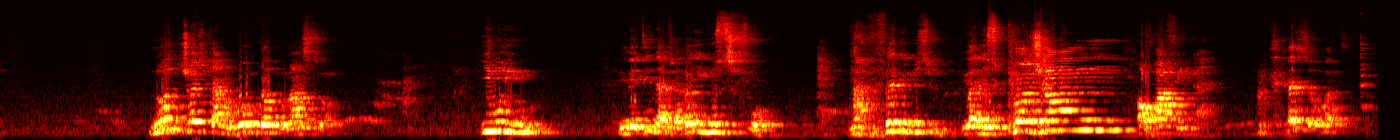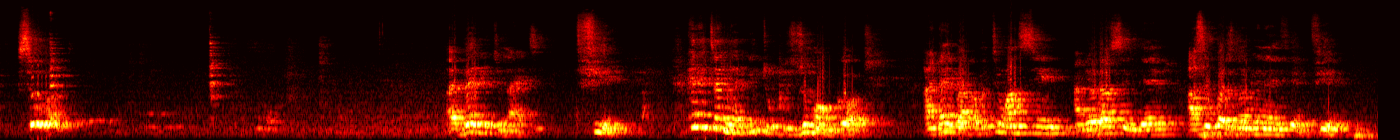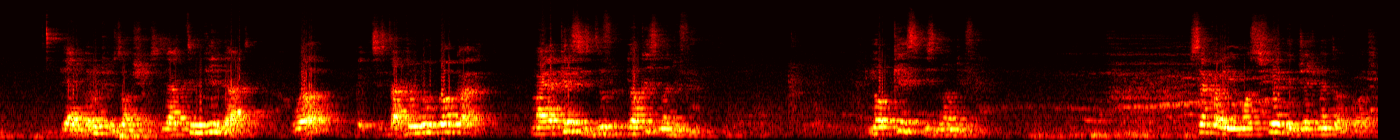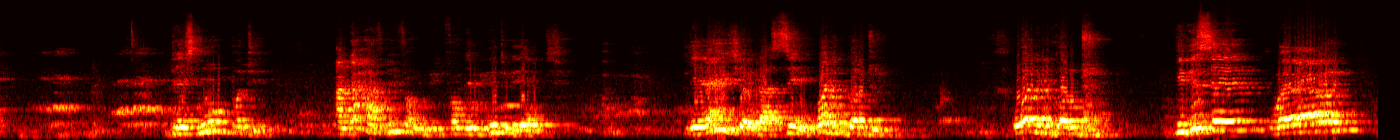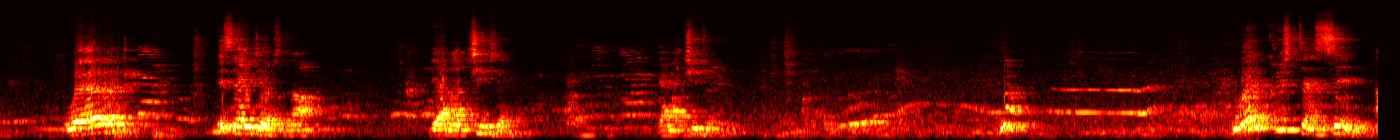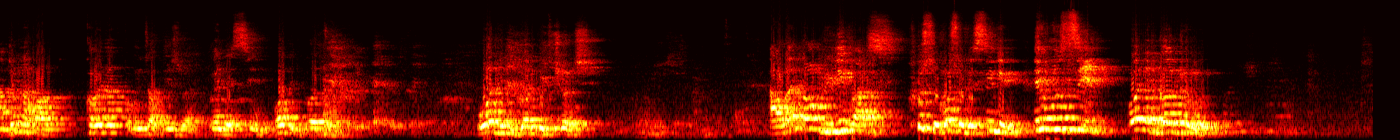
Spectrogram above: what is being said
No church can hold God to ransom. Even you, you may think that you are very useful. You are very useful. You are the spurgeon of Africa. so what? So what? I beg you tonight, fear. Anytime you are going to presume on God, and then you are committing one sin and the other sin there as if God is not doing anything. Fear. They are very presumptuous. They are thinking that, well, Sister Tolu, God my case is different. Your case is not different. Your case is not different. Secondly, you must fear the judgment of God. There's nobody, and that has been from, from the beginning to the end. The angel that sinned, what did God do? What did God do? Did he say, well, well, these angels now, they are my children. They are my children. No. When Christians sin, I'm talking about covenant community of Israel, when they sin, what did God do? What did God do, church? And when unbelievers who's supposed to be sinning, will sin, what did God do?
